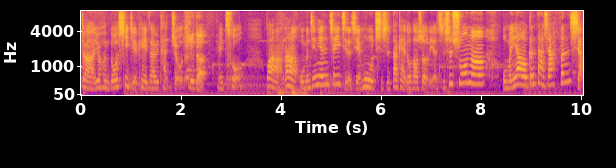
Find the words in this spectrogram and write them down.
对啊，有很多细节可以再去探究的。是的，没错。哇，那我们今天这一集的节目其实大概也都到这里了，只是说呢，我们要跟大家分享，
